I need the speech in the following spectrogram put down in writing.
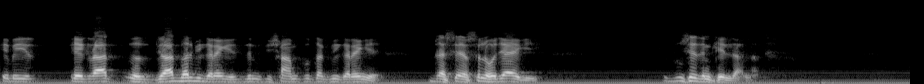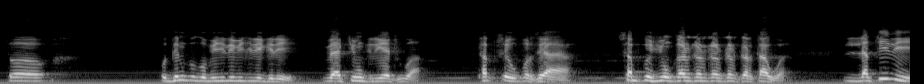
कि भाई, एक रात रात भर भी करेंगे दिन की शाम को तक भी करेंगे, ड्रेस रिहर्सल हो जाएगी दूसरे दिन खेल डालना था। तो वो दिन को बिजली बिजली गिरी वैक्यूम क्रिएट हुआ सबसे ऊपर से आया, सब कुछ यूँ कर कर कर कर, करता हुआ। लकीली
